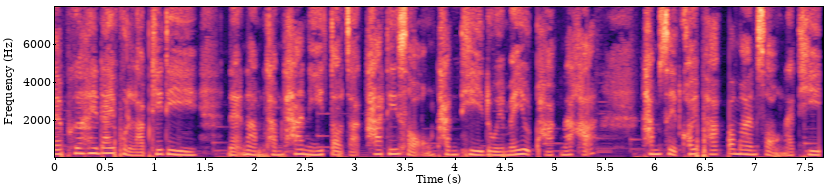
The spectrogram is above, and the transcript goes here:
และเพื่อให้ได้ผลลัพธ์ที่ดี แนะนำทำท่านี้ต่อจากท่าที่ 2 ทันทีโดยไม่หยุดพักนะคะทำเสร็จค่อยพักประมาณ 2 นาที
